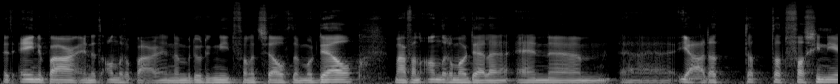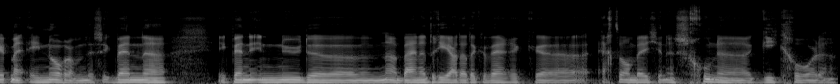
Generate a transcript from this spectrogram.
het ene paar en het andere paar. En dan bedoel ik niet van hetzelfde model, maar van andere modellen. En um, ja, dat, dat, dat fascineert me enorm. Dus ik ben ik ben in nu de nou, bijna drie jaar dat ik werk uh, echt wel een beetje een schoenengeek geworden.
